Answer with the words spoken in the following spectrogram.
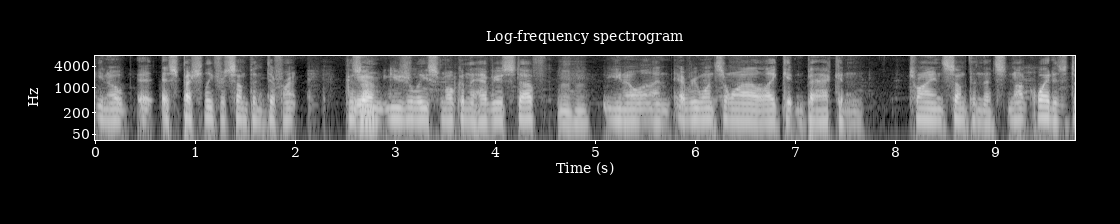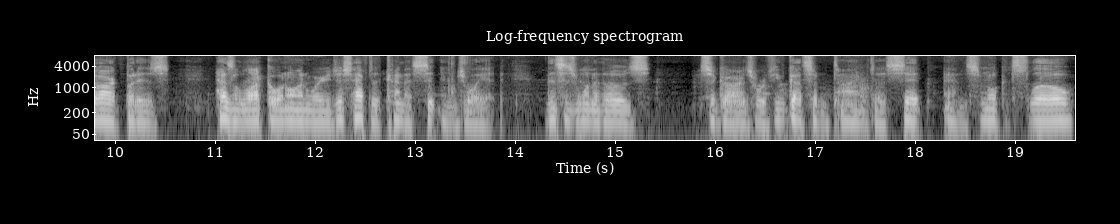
you know, especially for something different, because Yeah. I'm usually smoking the heavier stuff. Mm-hmm. You know, and every once in a while I like getting back and trying something that's not quite as dark, but is has a lot going on where you just have to kind of sit and enjoy it. This is one of those cigars where if you've got some time to sit and smoke it slow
